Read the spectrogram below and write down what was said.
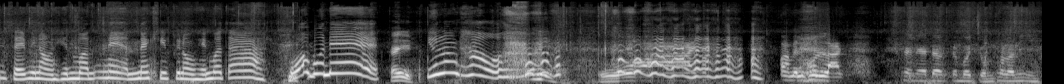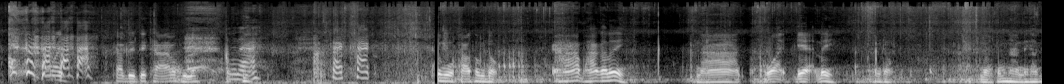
พี่ใส่พี่น้องเห็นบ่แน่ในคลิปพี่น้องเห็นบ่จ้าโอ้บุญเด้เฮ้ยอยู่เรื่องเท่าโอ้ยโอ้ยว่าเป็นคนรักแค่เนี้ยจะจะบ่จมเท่านี้โอ้ยครับเด็ดขามาคุณนะดูนะคักคักตัวหมวกขาวครับพี่น้องหาพากันเลยน่าโอ้ยแอะเลยพี่น้องพี่น้องต้องนานเลยครับ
